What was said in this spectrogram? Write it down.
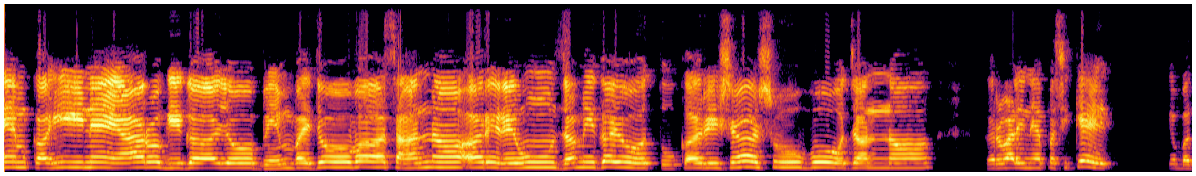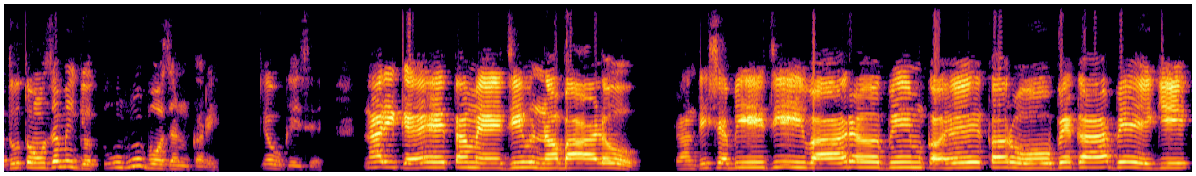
એમ કહીને આરોગી ગયો, ભીમ વૈદ્યો વસાન, અરે રે, હું જમી ગયો, તું કરીશ શું ભોજન? ઘરવાળીને પછી કે કે બધું તો હું જમી ગયો, તું હું ભોજન કરે? એવું કહે છે. નારી કહે, તમે જીવ ન બાળો. રાંધીશ બીજી વાર, ભીમ કહે, કરો ભેગા ભેગી.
